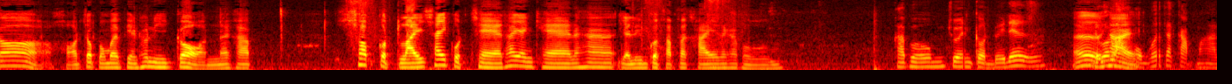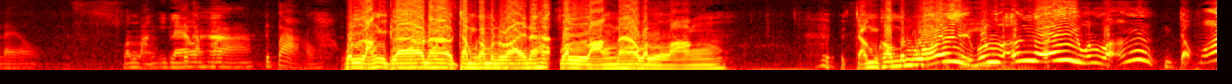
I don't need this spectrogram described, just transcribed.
ก็ขอจบลงไปเพียงเท่านี้ก่อนนะครับ ชอบกดไลค์ใช่กดแชร์ถ้ายังแคร์นะฮะ อย่าลืมกด subscribe นะครับผม ครับผมชวนกดด้วยเด้อเออเดี๋ยววันหลัใช่งผมก็จะกลับมาแล้ววันหลังอีกแล้วจะกลับนะฮะ มาหรือเปล่า วันหลังอีกแล้วนะฮะจำคำมันไว้นะฮะ วันหลังนะฮะ วันหลัง จำคำมันไว้ วันหลังไงวันหลังจำไว้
